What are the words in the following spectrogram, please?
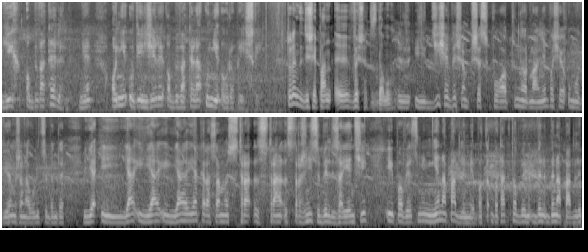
ich obywatelem, nie? Oni uwięzili obywatela Unii Europejskiej. Którędy dzisiaj pan y, wyszedł z domu? I dzisiaj wyszłem przez płot normalnie, bo się umówiłem, że na ulicy będę ja i ja i ja i ja jak raz same stra, stra, strażnicy byli zajęci i powiedzmy nie napadli mnie, bo, to, bo tak to by, by, by napadli,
